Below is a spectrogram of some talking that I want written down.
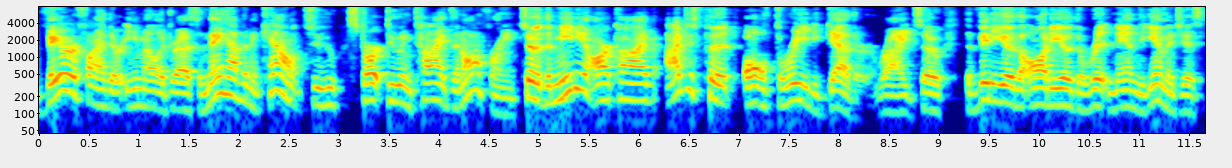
verify their email address and they have an account to start doing tithes and offering. So the media archive, I just put all three together, right? So the video, the audio, the written, and the images,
